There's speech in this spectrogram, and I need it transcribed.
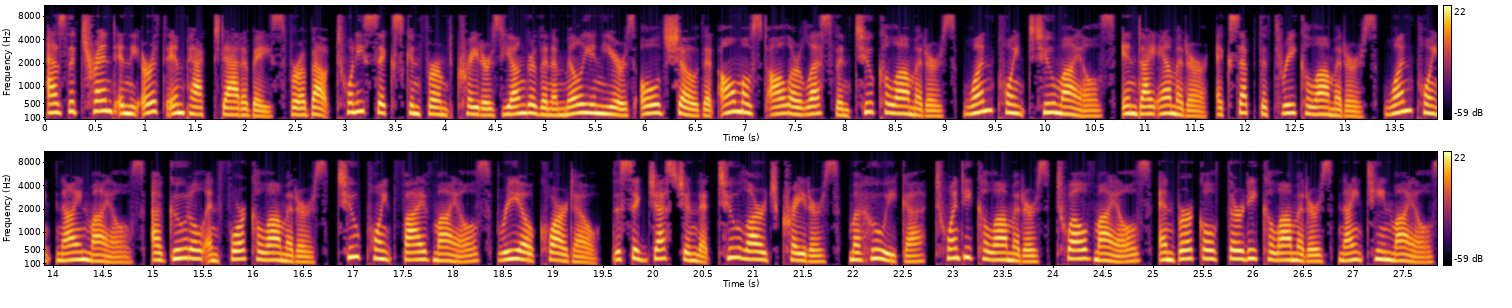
As the trend in the Earth Impact Database for about 26 confirmed craters younger than a million years old show that almost all are less than 2 kilometers (1.2 miles) in diameter, except the 3 kilometers (1.9 miles) Agoudal and 4 kilometers (2.5 miles) Rio Cuarto. The suggestion that two large craters, Mahuika 20 kilometers (12 miles) and Burckle 30 kilometers (19 miles),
